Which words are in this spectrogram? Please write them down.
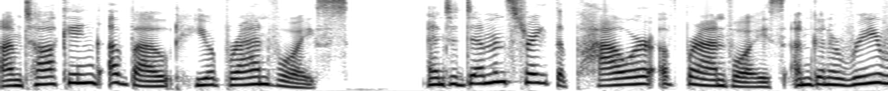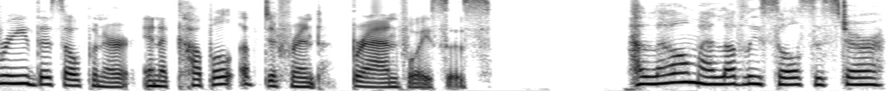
I'm talking about your brand voice. And to demonstrate the power of brand voice, I'm going to reread this opener in a couple of different brand voices. Hello, my lovely soul sister.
